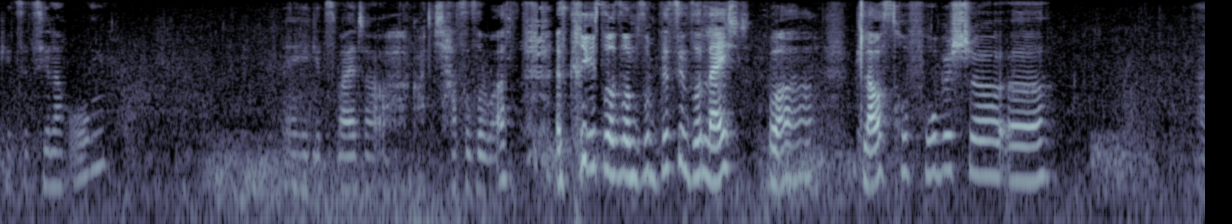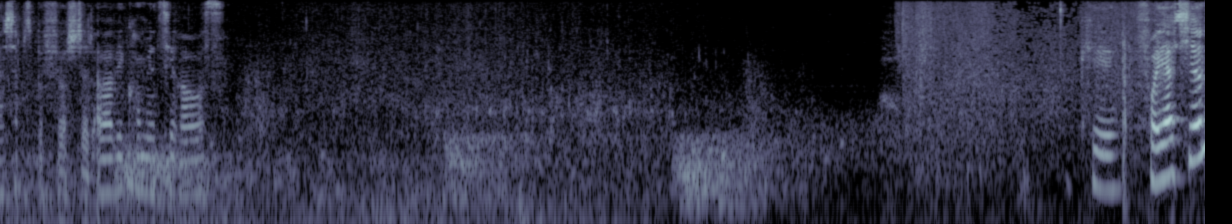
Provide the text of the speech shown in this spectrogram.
Geht's jetzt hier nach oben? Ne, hier geht's weiter. Oh Gott, ich hasse sowas. Es kriege ich so, so, so ein bisschen so leicht boah, klaustrophobische. Äh ah, ich habe es befürchtet, aber wir kommen jetzt hier raus. Okay, Feuerchen.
